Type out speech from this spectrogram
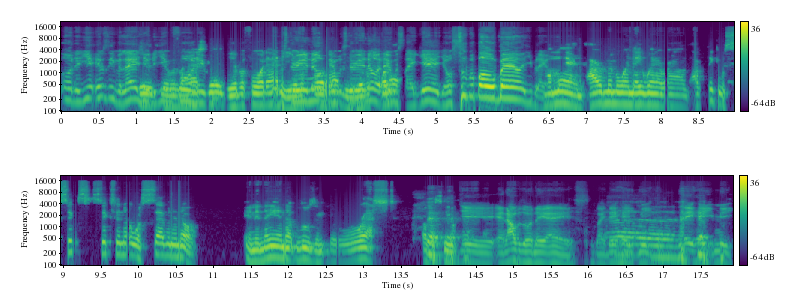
or the year? It was even last year. The It- year it was before. last They, year, year before that, They was the year three and before zero. They was three and zero. They was like, yeah, your Super Bowl man. You be like, My oh, man, I remember when they went around. I think it was six, six and zero or seven and zero, and then they end up losing the rest of the season. yeah, and I was on their ass. Like they hate me. Uh, They hate me.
